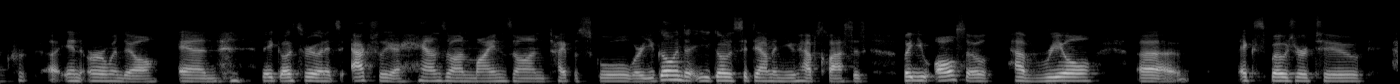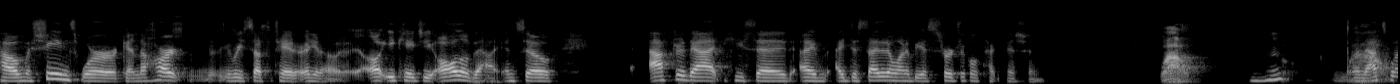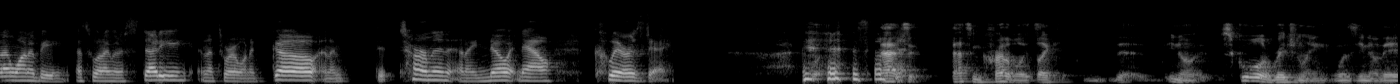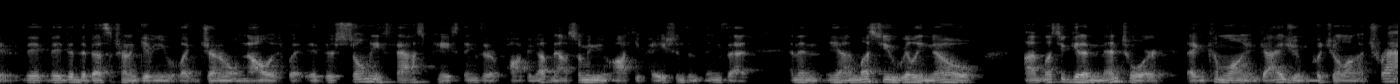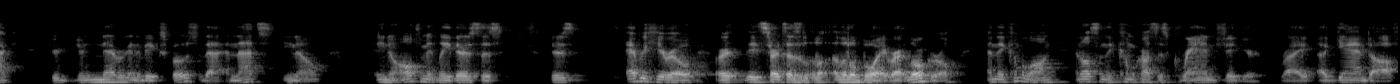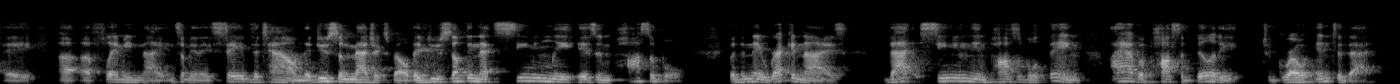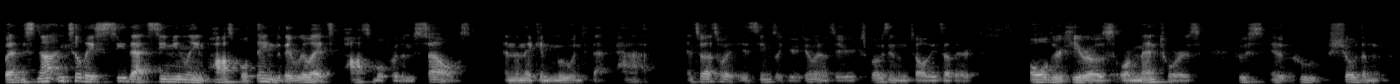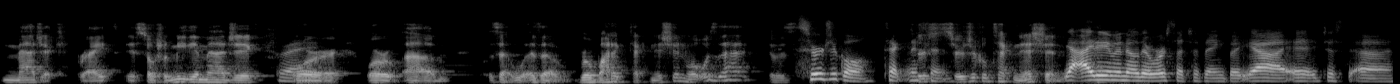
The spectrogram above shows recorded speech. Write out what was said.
uh in irwindale and they go through and it's actually a hands-on minds-on type of school where you go into you go sit down and you have classes but you also have real uh, exposure to how machines work and the heart resuscitator you know all ekg all of that and so after that he said i, I decided i want to be a surgical technician wow mm-hmm. wow. and that's what i want to be that's what i'm going to study and that's where i want to go and i'm determined and I know it now, clear as day. that's that's incredible. It's like the, you know, school originally was, you know, they, they they did the best of trying to give you like general knowledge, but it, there's so many fast-paced things that are popping up now, so many new occupations and things that, and then yeah, unless you really know, unless you get a mentor that can come along and guide you and put you along a track, you're you're never going to be exposed to that, and that's you know, you know, ultimately there's this there's every hero, or he starts as a little, a little boy, right, little girl, and they come along, and all of a sudden they come across this grand figure, right, a Gandalf, a a, a flaming knight, and something. They save the town. They do some magic spell. They do something that seemingly is impossible, but then they recognize that seemingly impossible thing. I have a possibility to grow into that. But it's not until they see that seemingly impossible thing do they realize it's possible for themselves, and then they can move into that path and so that's what it seems like you're doing is you're exposing them to all these other older heroes or mentors who who show them magic right? Is social media magic right. or or um was that was a robotic technician? What was that? It was surgical technician. sur- surgical technician. Yeah i didn't even know there were such a thing but yeah it just uh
